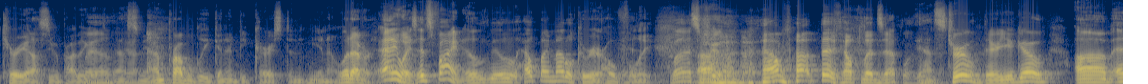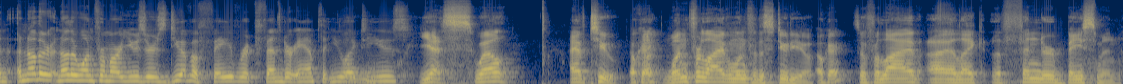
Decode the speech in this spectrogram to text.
curiosity would probably get the best yeah. of me. I'm probably gonna be cursed, and you know, whatever. Anyways, it's fine. It'll, it'll help my metal career, hopefully. Well, that's true. How about this? Helped Led Zeppelin. That's true. There you go. Um, and another another one from our users. Do you have a favorite Fender amp that you like to use? Yes. Well, I have two. Okay. Uh, One for live and one for the studio. Okay. So for live, I like the Fender Bassman.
